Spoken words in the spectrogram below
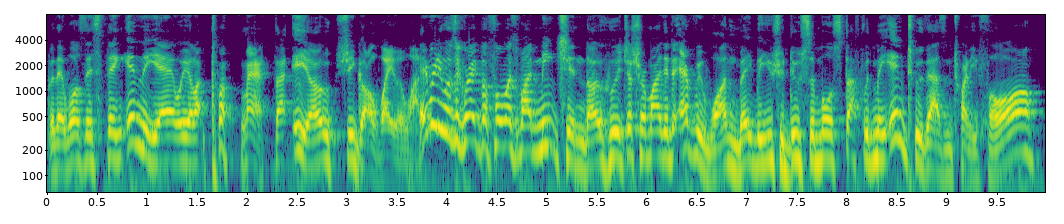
But there was this thing in the air where you're like, man, that Io, she got away with one. It really was a great performance by Michin though, who has just reminded everyone maybe you should do some more stuff with me in 2024.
